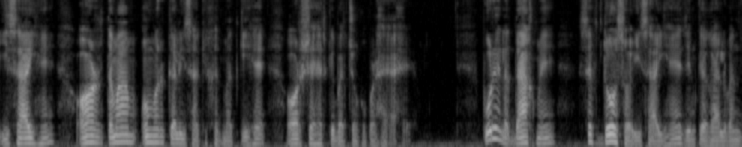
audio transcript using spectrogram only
عیسائی ہیں اور تمام عمر کلیسا کی خدمت کی ہے اور شہر کے بچوں کو پڑھایا ہے۔ پورے لداخ میں صرف دو سو عیسائی ہیں جن کے غالباً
